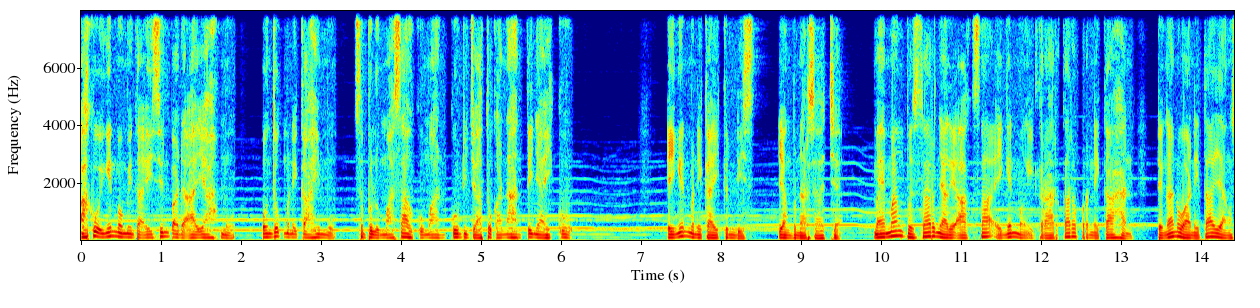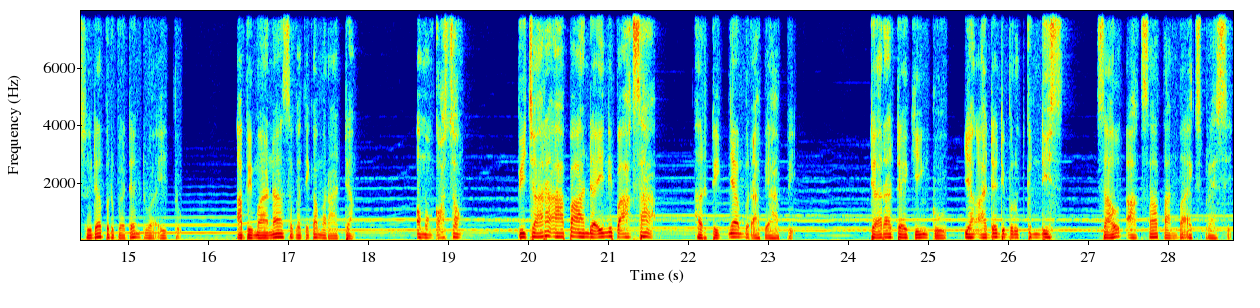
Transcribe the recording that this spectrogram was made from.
Aku ingin meminta izin pada ayahmu Untuk menikahimu sebelum masa hukumanku dijatuhkan nanti nyaiku ingin menikahi Gendis. Yang benar saja, memang besar nyali Aksa ingin mengikrarkan pernikahan dengan wanita yang sudah berbadan dua itu. Abimana seketika meradang. Omong kosong. Bicara apa anda ini Pak Aksa? Hardiknya berapi-api. Darah dagingku yang ada di perut gendis, sahut Aksa tanpa ekspresi.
